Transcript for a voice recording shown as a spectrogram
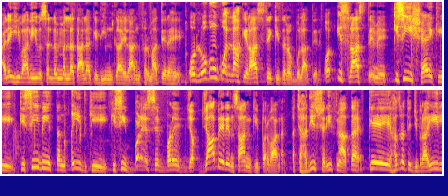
अलैहि वसल्लम अल्लाह ताला के दीन का ऐलान फरमाते रहे और लोगों को अल्लाह के रास्ते की तरफ़ बुलाते रहे। और इस रास्ते में किसी शय की, किसी भी तनकीद की, किसी बड़े से बड़े जब जाबिर इंसान की परवाह न अच्छा हदीस शरीफ में आता है कि हज़रत जब्राइल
